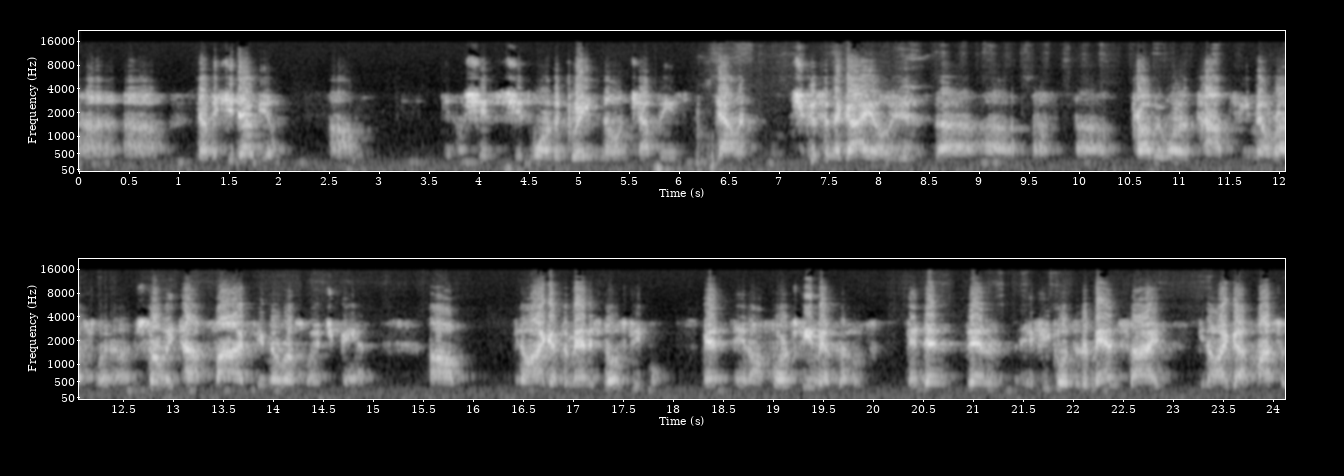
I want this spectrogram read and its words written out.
uh, uh, WCW. Um, you know, she's she's one of the great known Japanese talent. Chigusa Nagayo is uh, uh, uh, probably one of the top female wrestlers, uh, certainly top five female wrestler in Japan. Um, you know, I got to manage those people, and you know, as far as female goes. And then, then if you go to the men's side, you know, I got Masa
